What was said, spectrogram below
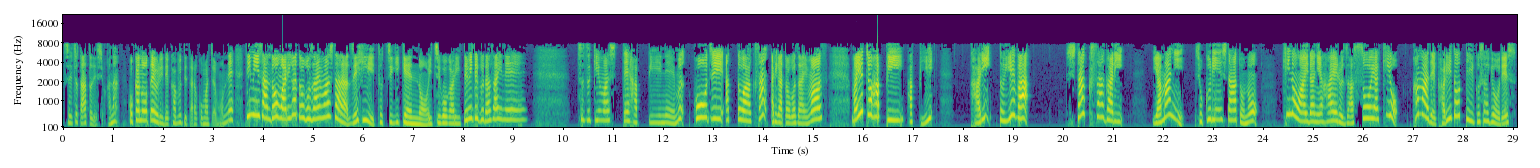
それちょっと後でしようかな。他のお便りで被ってたら困っちゃうもんね。ティミーさんどうもありがとうございました。ぜひ、栃木県のいちご狩り行ってみてくださいね。続きまして、ハッピーネーム、コージーアットワークさん、ありがとうございます。まゆちょハッピー、ハッピー？刈りといえば、下草刈り。山に植林した後の木の間に生える雑草や木を鎌で刈り取っていく作業です。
